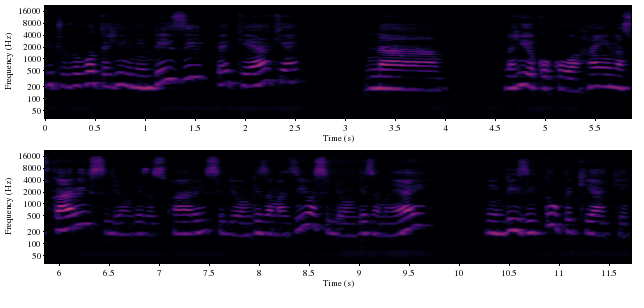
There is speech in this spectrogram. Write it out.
vitu vyovyote. Hii ni ndizi peke yake na na hiyo kokoa haina sukari sijaongeza sukari sijaongeza maziwa sijaongeza mayai ni ndizi tu peke yake.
